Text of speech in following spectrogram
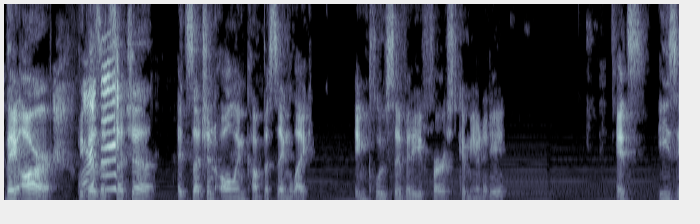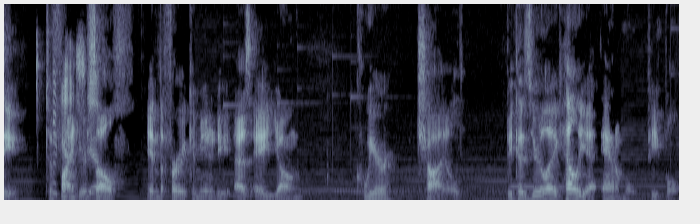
they are because Are it's such a it's such an all-encompassing like inclusivity first community. It's easy to I find guess, yeah. yourself in the furry community as a young queer child because you're like hell yeah animal people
